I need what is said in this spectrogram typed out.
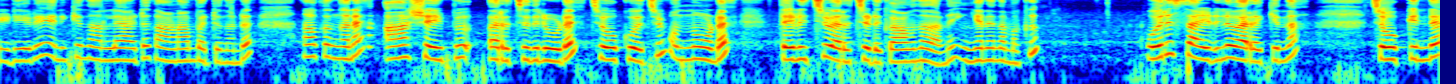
വീഡിയോയിൽ? എനിക്ക് നല്ലതായിട്ട് കാണാൻ പറ്റുന്നുണ്ട്. നമുക്കങ്ങനെ ആ ഷേപ്പ് വരച്ചതിലൂടെ ചോക്ക് വെച്ച് ഒന്നുകൂടെ തെളിച്ച് വരച്ചെടുക്കാവുന്നതാണ്. ഇങ്ങനെ നമുക്ക് ഒരു സൈഡിൽ വരയ്ക്കുന്ന ചോക്കിന്റെ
